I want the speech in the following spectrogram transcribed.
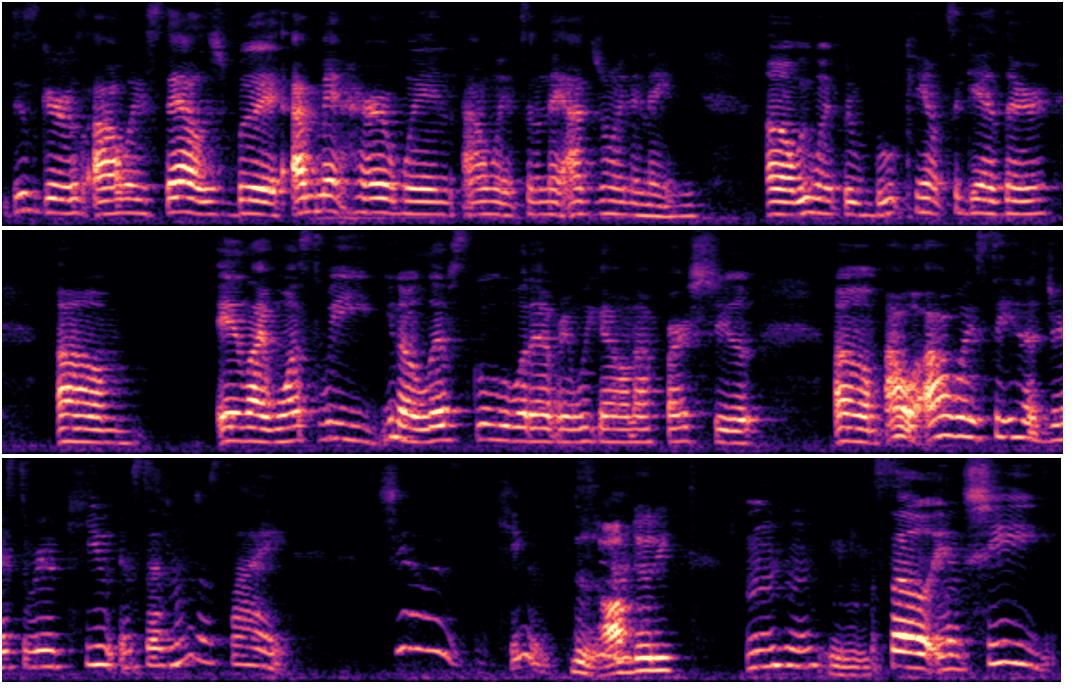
this girl's always stylish, but I met her when I went to the Navy. I joined the Navy. Uh, we went through boot camp together. Um, and like once we, you know, left school or whatever and we got on our first ship, um, I would always see her dressed real cute and stuff. And I'm just like, she always cute. This is off duty. Mm-hmm. Mm-hmm. So, and she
